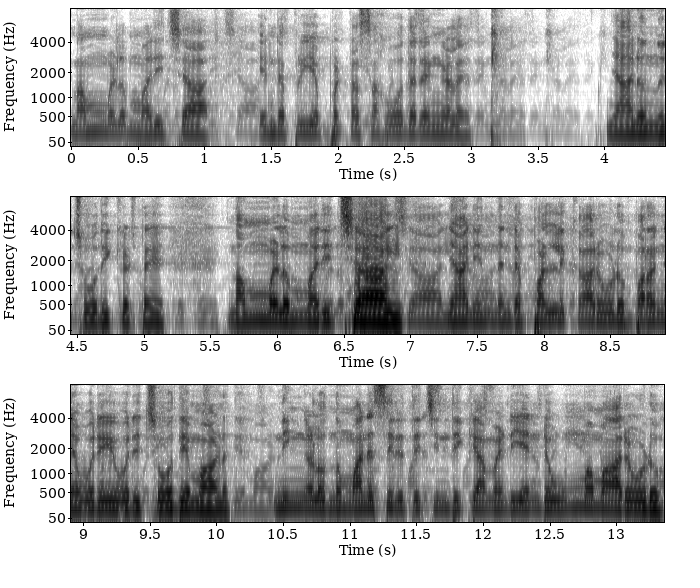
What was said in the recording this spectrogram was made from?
നമ്മൾ മരിച്ചാൽ എന്റെ പ്രിയപ്പെട്ട സഹോദരങ്ങളെ ഞാനൊന്ന് ചോദിക്കട്ടെ? നമ്മൾ മരിച്ചാൽ ഞാൻ ഇന്ന് എന്റെ പള്ളിക്കാരോടും പറഞ്ഞ ഒരേ ഒരു ചോദ്യമാണ്. നിങ്ങളൊന്ന് മനസ്സിരുത്തി ചിന്തിക്കാൻ വേണ്ടി എന്റെ ഉമ്മമാരോടും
